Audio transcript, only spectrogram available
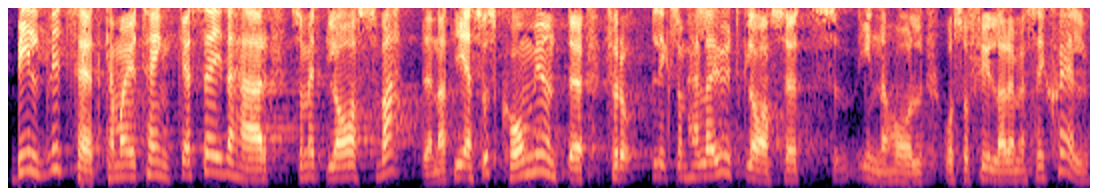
Bildligt sett kan man ju tänka sig det här som ett glas vatten, att Jesus kommer ju inte för att liksom hälla ut glasets innehåll och så fylla det med sig själv,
